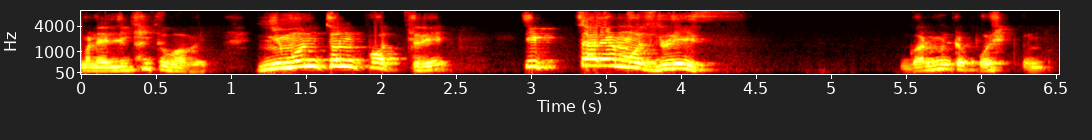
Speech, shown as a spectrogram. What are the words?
মানে লিখিতভাবে নিমন্ত্রণ পত্রে ইফতারে মজলিস government of West Bengal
